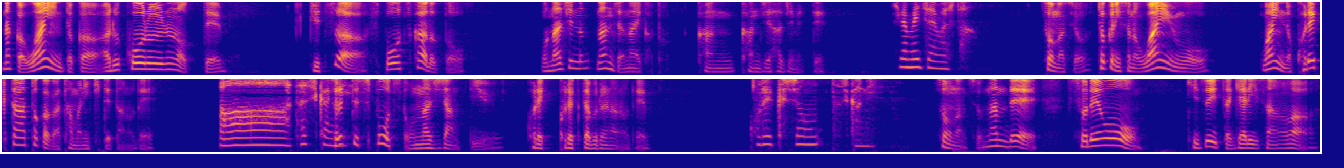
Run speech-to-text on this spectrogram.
なんかワインとかアルコール売るのって、実はスポーツカードと同じなんじゃないかと感感じ始めて。ひらめいちゃいました。そうなんですよ。特にそのワインを、ワインのコレクターとかがたまに来てたので、あー、確かに。それってスポーツと同じじゃんっていうコレコレクタブルなので、コレクション、確かに。そうなんですよ。なんで、それを気づいたギャリーさんは、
